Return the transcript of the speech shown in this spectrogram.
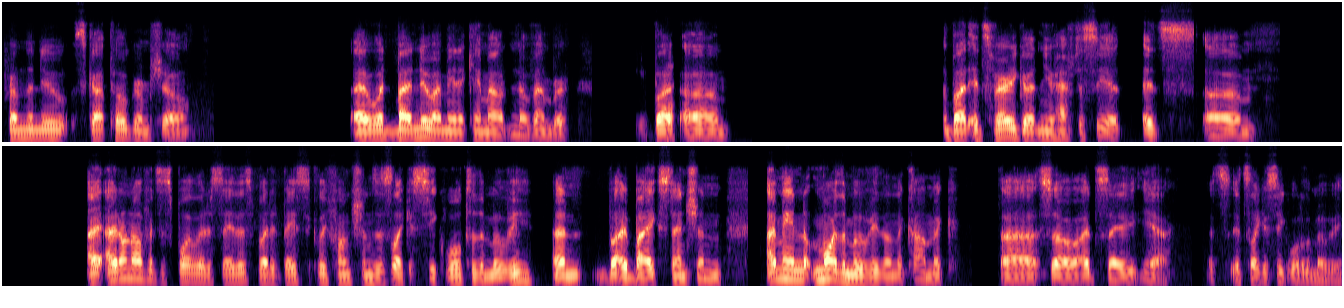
from the new Scott Pilgrim show. I would by new I mean it came out in November, but um, but it's very good and you have to see it. It's um, I I don't know if it's a spoiler to say this, but it basically functions as like a sequel to the movie, and by by extension, I mean more the movie than the comic. Uh, so I'd say yeah, it's it's like a sequel to the movie.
